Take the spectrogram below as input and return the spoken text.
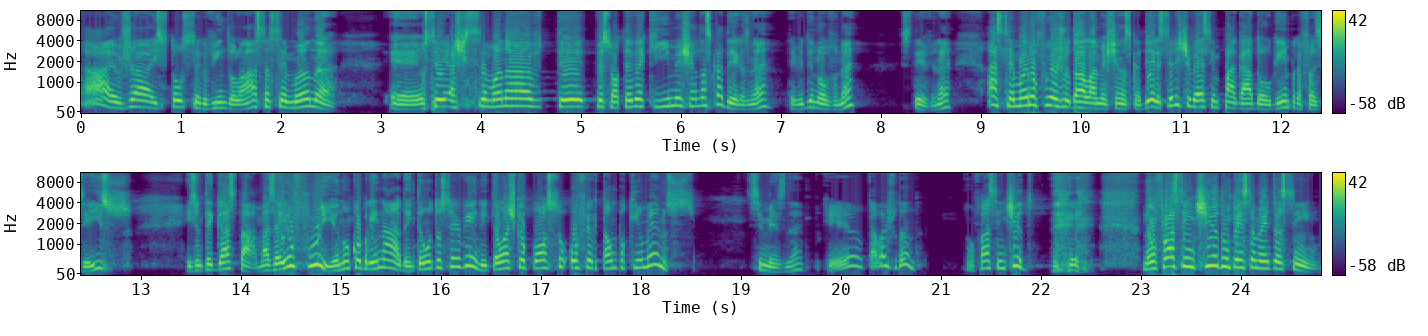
Ah, eu já estou servindo lá. Essa semana, é, eu sei, acho que semana o pessoal teve aqui mexendo nas cadeiras, né? Teve de novo, né? Esteve, né? A semana eu fui ajudar lá mexendo nas cadeiras. Se eles tivessem pagado alguém para fazer isso, eles iam ter que gastar. Mas aí eu fui, eu não cobrei nada, então eu estou servindo. Então acho que eu posso ofertar um pouquinho menos esse mês, né? Porque eu estava ajudando. Não faz sentido. não faz sentido um pensamento assim.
